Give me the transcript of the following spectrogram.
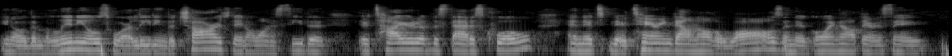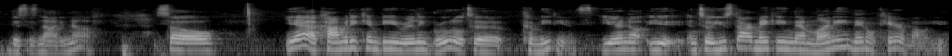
you know, the millennials who are leading the charge. They don't want to see the they're tired of the status quo and they're, they're tearing down all the walls and they're going out there and saying, this is not enough. So, yeah, comedy can be really brutal to comedians. You're not, you, until you start making them money, they don't care about you.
